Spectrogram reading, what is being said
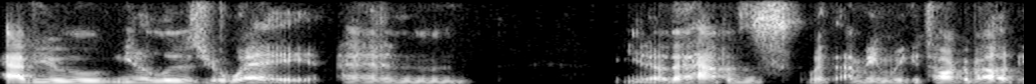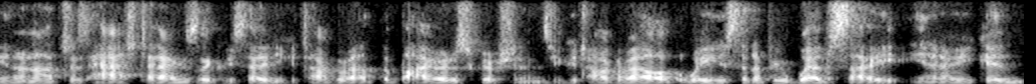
have you you know lose your way and you know that happens with i mean we could talk about you know not just hashtags like we said you could talk about the bio descriptions you could talk about the way you set up your website you know you could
